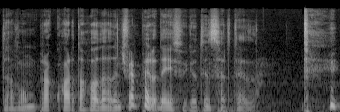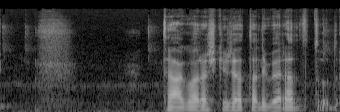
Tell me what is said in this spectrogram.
Tá, vamos pra quarta rodada. A gente vai perder isso aqui, eu tenho certeza. tá, agora acho que já tá liberado tudo.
